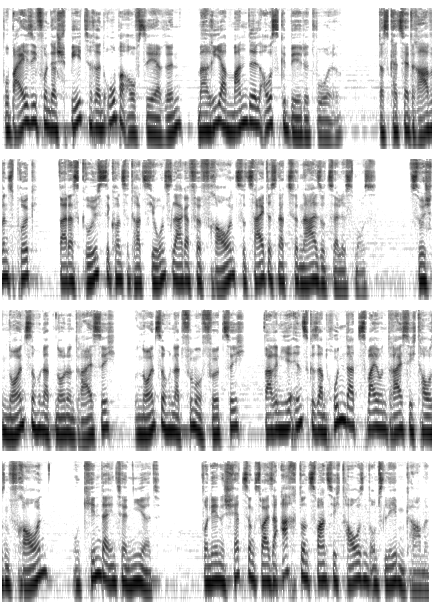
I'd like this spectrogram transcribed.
wobei sie von der späteren Oberaufseherin Maria Mandel ausgebildet wurde. Das KZ Ravensbrück war das größte Konzentrationslager für Frauen zur Zeit des Nationalsozialismus. Zwischen 1939 und 1945 waren hier insgesamt 132.000 Frauen und Kinder interniert, von denen schätzungsweise 28.000 ums Leben kamen.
